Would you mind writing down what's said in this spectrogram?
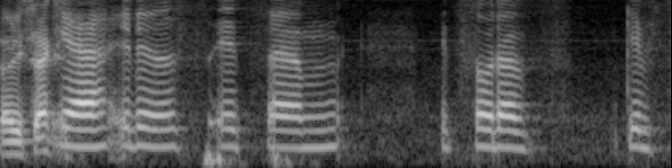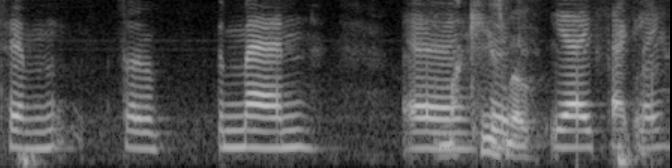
Very sexy. Yeah, it is. It's um, it sort of gives him sort of the man. Uh, Machismo. hood. Yeah, exactly.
